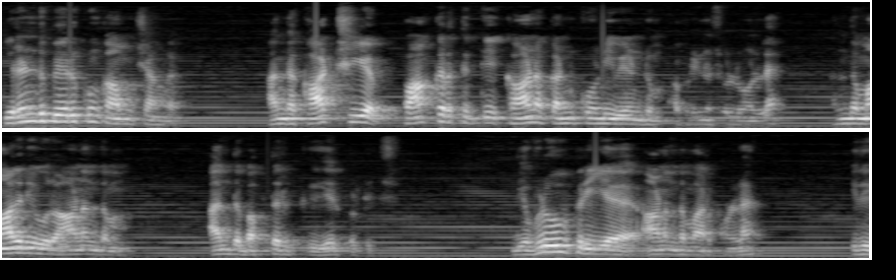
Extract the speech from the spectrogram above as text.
இரண்டு பேருக்கும் காமிச்சாங்க. அந்த காட்சியை பார்க்கறதுக்கே காண கண் கோண்டி வேண்டும் அப்படின்னு சொல்லுவோம்ல அந்த மாதிரி ஒரு ஆனந்தம் அந்த பக்தருக்கு ஏற்பட்டுச்சு. எவ்வளோ எவ்வளவு பெரிய ஆனந்தமா இருக்கும்ல. இது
